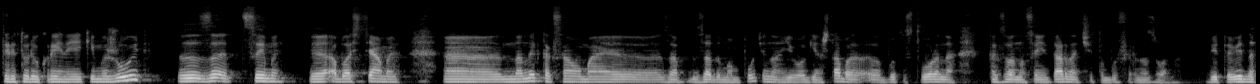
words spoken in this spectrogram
території України, які межують з цими е, областями, е, на них так само має е, за задумом Путіна його генштаба бути створена так звана санітарна чи то буферна зона. Відповідно,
